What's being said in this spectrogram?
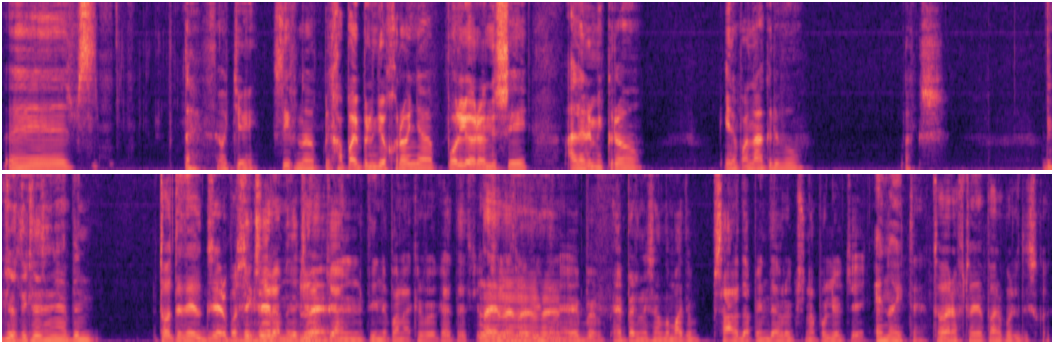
Ε, σ- ναι, οκ. Σίφνο είχα πάει πριν δύο χρόνια. Πολύ ωραίο νησί, αλλά είναι μικρό. Είναι πανάκριβο. Εντάξει. Δεν ξέρω, το 2009 δεν, Τότε δεν ξέρω πώς Δεν ξέραμε, δεν ξέραμε ποια είναι, τι είναι πανάκριβο ή κάτι τέτοιο. Ναι, Ξέρεις, ναι, ναι, δηλαδή, ναι. ήταν- ε, Έπαιρνες ένα δωμάτιο 40-50 ευρώ και ήσουν πολύ οκ. Εννοείται. Τώρα αυτό είναι πάρα πολύ δύσκολο.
